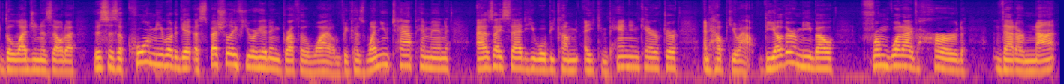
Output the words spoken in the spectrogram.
The Legend of Zelda, this is a cool amiibo to get, especially if you are getting Breath of the Wild, because when you tap him in as I said, he will become a companion character and help you out. The other amiibo, from what I've heard, that are not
